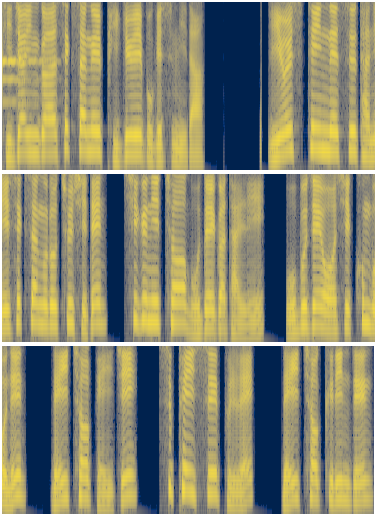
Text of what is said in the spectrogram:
디자인과 색상을 비교해 보겠습니다. 리얼 스테인레스 단일 색상으로 출시된 시그니처 모델과 달리 오브제 워시 콤보는 네이처 베이지, 스페이스 블랙, 네이처 그린 등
